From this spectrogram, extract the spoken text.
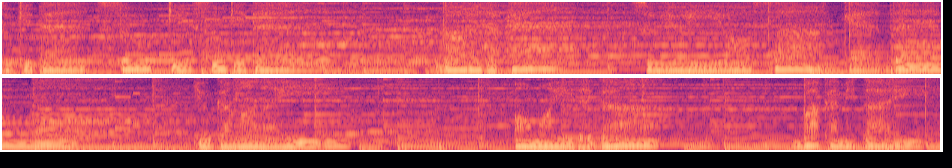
好きで好きすぎてどれだけ強いお酒でも歪まない思い出がバカみたい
